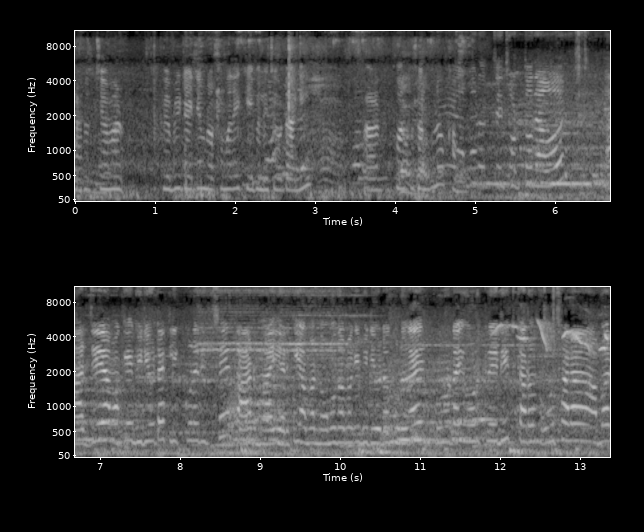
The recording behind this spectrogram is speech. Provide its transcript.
আর হচ্ছে আমার ফেভারিট আইটেম রসমালাই খেয়ে ফেলেছি ওটা আগেই। আর ফল প্রসাদগুলো খাব। হচ্ছে ছোট্ট দেওয়ার আর যে আমাকে ভিডিওটা ক্লিক করে দিচ্ছে, তার ভাই আর কি, আমার ননদ আমাকে ভিডিওটা করে দেয়। পুরোটাই ওর ক্রেডিট কারণ ও ছাড়া আমার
